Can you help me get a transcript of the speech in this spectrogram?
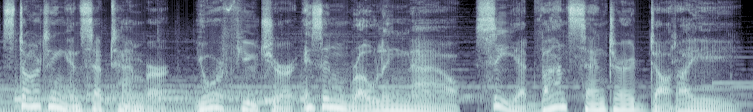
Starting in September, your future is enrolling now. See advancecentre.ie.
